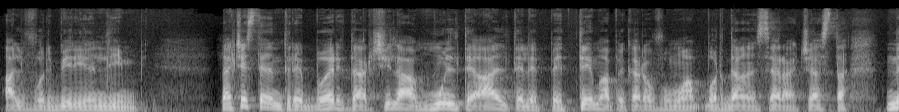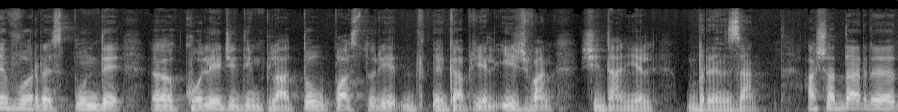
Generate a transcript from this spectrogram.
al vorbirii în limbi? La aceste întrebări, dar și la multe altele pe tema pe care o vom aborda în seara aceasta, ne vor răspunde uh, colegii din platou, pastorii Gabriel Ișvan și Daniel Brânzan. Așadar, uh,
